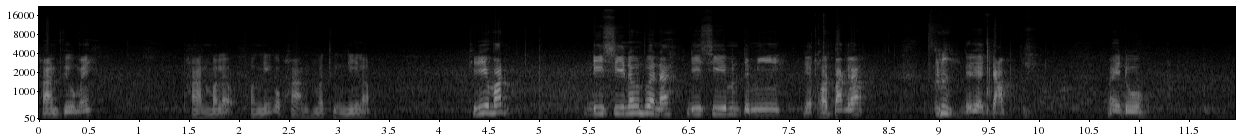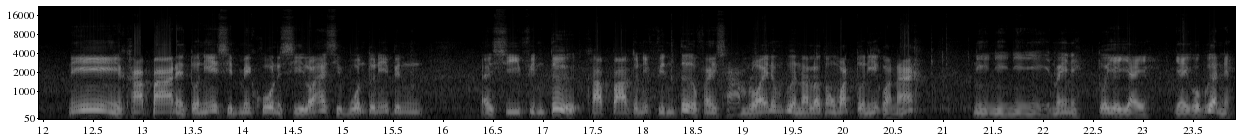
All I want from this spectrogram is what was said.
ผ่านฟิวไหมผ่านมาแล้วฝั่งนี้ก็ผ่านมาถึงนี้แล้ว ทีนี้วัด DC นะเพื่อนๆนะ DC มันจะมีเดี๋ยวถอดปลั๊กแล้ว เดี๋ยวจะจับไม่ดู นี่คาปาเนี่ยตัวนี้ 10 ไมโครเนี่ย450 โวลต์ตัวนี้เป็นไอซีฟิลเตอร์คาปาตัวนี้ฟิลเตอร์ไฟ 300นะเพื่อนนะเราต้องวัดตัวนี้ก่อนนะ นี่นี่นี่นี่เห็นไหมนี่ตัวใหญ่ๆใหญ่กว่าเพื่อนเนี่ย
